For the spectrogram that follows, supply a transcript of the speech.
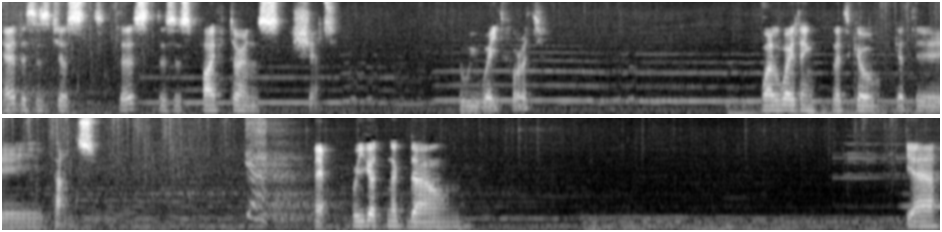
Yeah, this is just this. This is five turns. Shit. Do we wait for it? While waiting, let's go get the tanks. Yeah, we got knocked down. Yeah,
